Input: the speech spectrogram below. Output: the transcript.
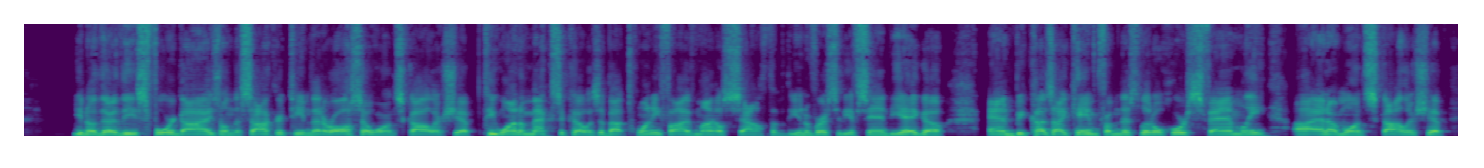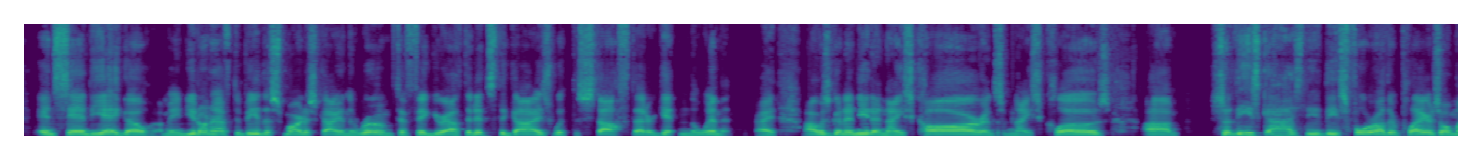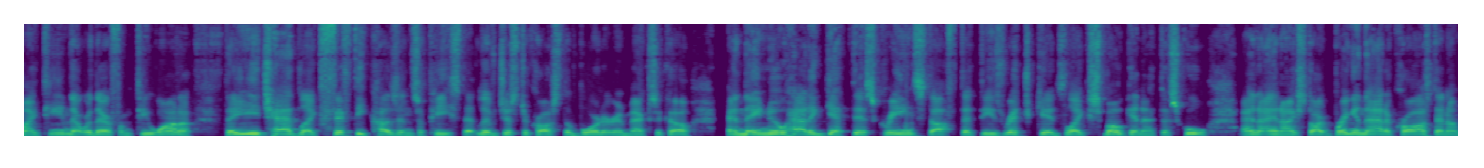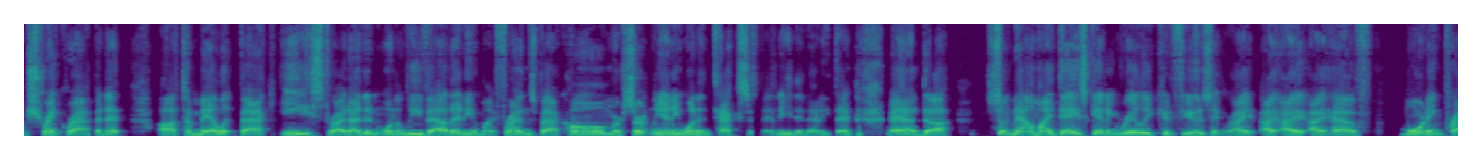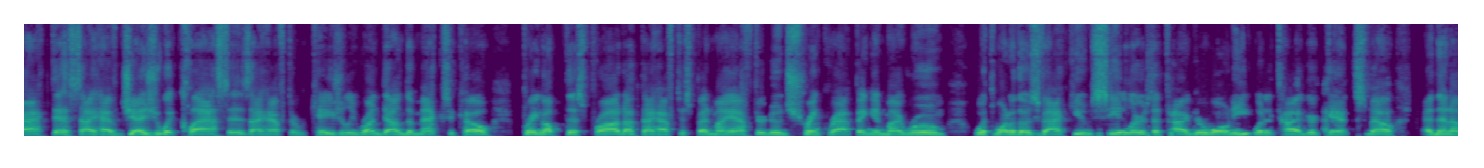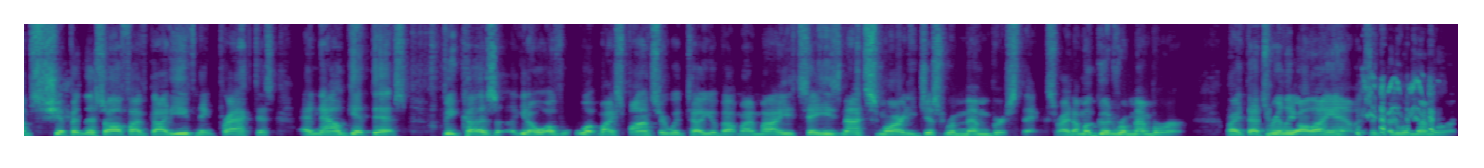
you know, there are these four guys on the soccer team that are also on scholarship. Tijuana, Mexico is about 25 miles south of the University of San Diego. And because I came from this little horse family uh, and I'm on scholarship, in San Diego, I mean, you don't have to be the smartest guy in the room to figure out that it's the guys with the stuff that are getting the women right? I was going to need a nice car and some nice clothes. Um, so these guys, the, these four other players on my team that were there from Tijuana, they each had like 50 cousins apiece that lived just across the border in Mexico. And they knew how to get this green stuff that these rich kids like smoking at the school. And, and I start bringing that across and I'm shrink wrapping it uh, to mail it back east, right? I didn't want to leave out any of my friends back home or certainly anyone in Texas that needed anything. and, uh, so now my day's getting really confusing, right? I, I, I have morning practice. I have Jesuit classes. I have to occasionally run down to Mexico, bring up this product. I have to spend my afternoon shrink wrapping in my room with one of those vacuum sealers. A tiger won't eat what a tiger can't smell. And then I'm shipping this off. I've got evening practice. And now get this because you know of what my sponsor would tell you about my mind he'd say he's not smart he just remembers things right? I'm a good rememberer right? That's really all i am is a good rememberer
